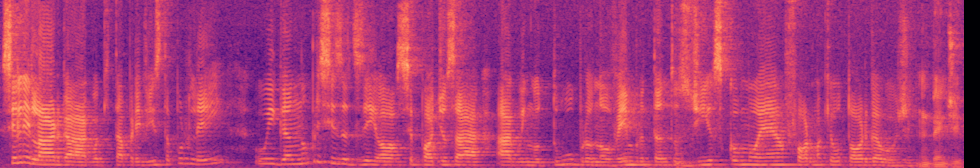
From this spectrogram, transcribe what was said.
Se ele larga a água que está prevista por lei, o IGAN não precisa dizer, ó, você pode usar água em outubro, novembro, tantos dias, como é a forma que outorga hoje. Entendi.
